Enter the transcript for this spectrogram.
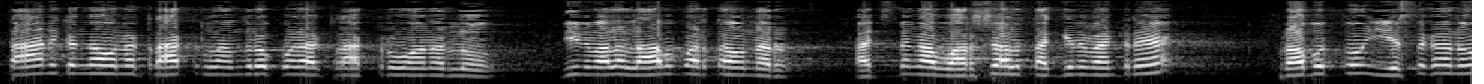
స్థానికంగా ఉన్న ట్రాక్టర్లు అందరూ కూడా ట్రాక్టర్ ఓనర్లు దీనివల్ల లాభపడతా ఉన్నారు. ఖచ్చితంగా వర్షాలు తగ్గిన వెంటనే ప్రభుత్వం ఇసుకను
